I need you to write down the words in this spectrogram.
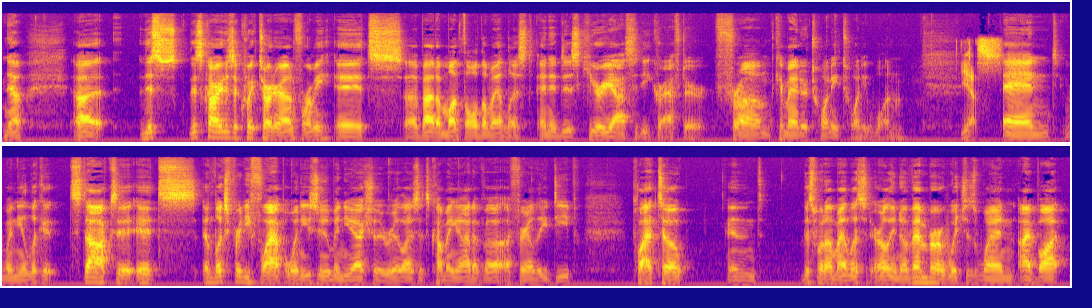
Now, uh, this this card is a quick turnaround for me. It's about a month old on my list, and it is Curiosity Crafter from Commander 2021. Yes. And when you look at stocks, it, it's it looks pretty flat, but when you zoom in, you actually realize it's coming out of a, a fairly deep plateau. And this went on my list in early November, which is when I bought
